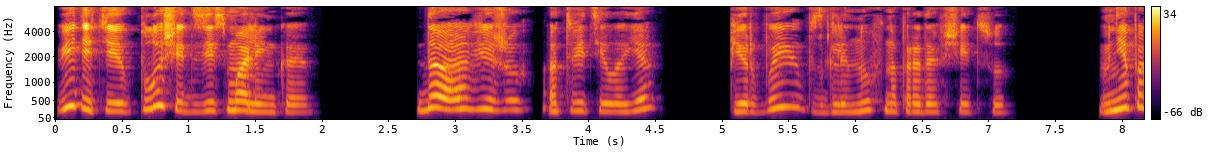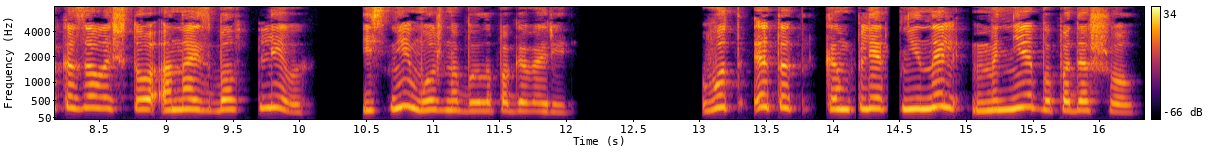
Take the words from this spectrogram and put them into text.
Видите, площадь здесь маленькая. Да, вижу, ответила я, впервые взглянув на продавщицу. Мне показалось, что она из болтливых, и с ней можно было поговорить. Вот этот комплект Нинель мне бы подошел,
